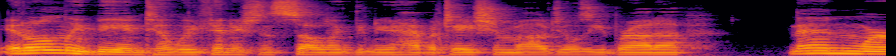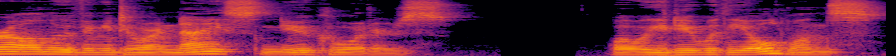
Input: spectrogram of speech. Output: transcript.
It'll only be until we finish installing the new habitation modules you brought up. Then we're all moving into our nice new quarters. What will you do with the old ones?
